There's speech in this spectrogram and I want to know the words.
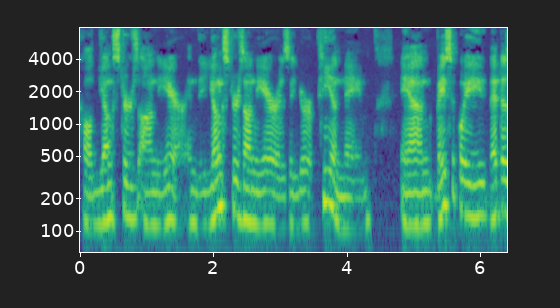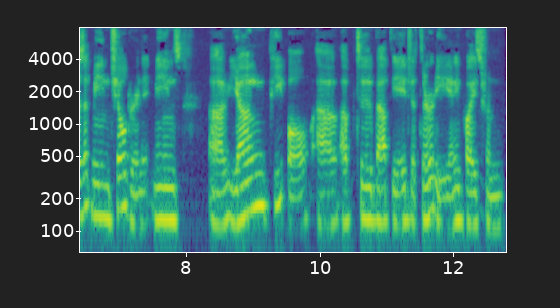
called Youngsters on the Air. And the Youngsters on the Air is a European name. And basically, that doesn't mean children, it means uh, young people uh, up to about the age of 30, any place from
